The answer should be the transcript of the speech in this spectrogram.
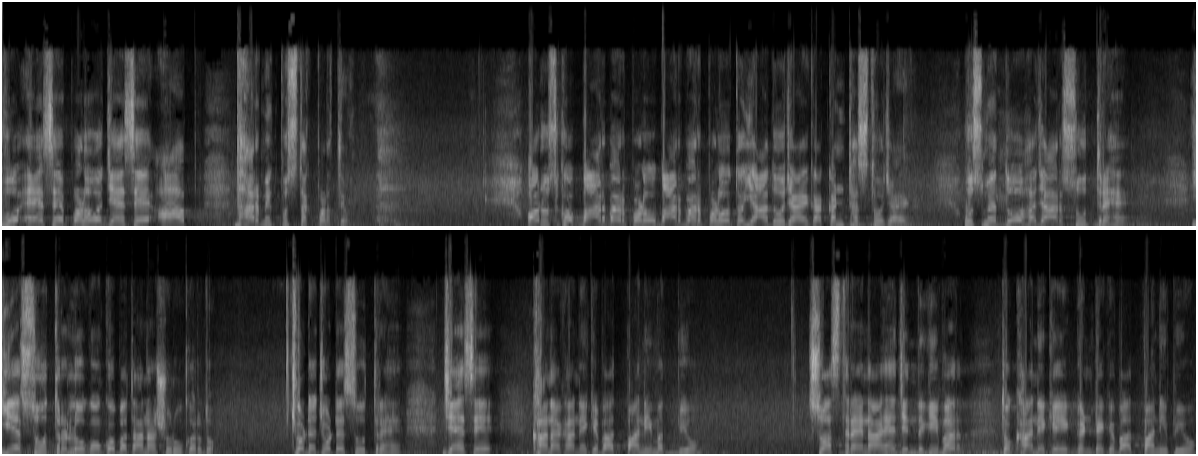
वो ऐसे पढ़ो जैसे आप धार्मिक पुस्तक पढ़ते हो। और उसको बार बार पढ़ो बार बार पढ़ो तो याद हो जाएगा, कंठस्थ हो जाएगा। उसमें दो हज़ार सूत्र हैं। ये सूत्र लोगों को बताना शुरू कर दो। छोटे छोटे सूत्र हैं। जैसे खाना खाने के बाद पानी मत पियो स्वस्थ रहना है ज़िंदगी भर तो खाने के एक घंटे के बाद पानी पियो।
